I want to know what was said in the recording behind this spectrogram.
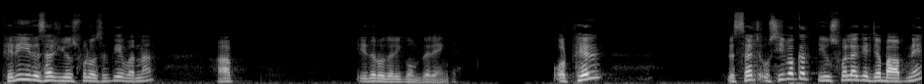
پھر ہی ریسرچ یوزفل ہو سکتی ہے، ورنہ آپ ادھر ادھر ہی گھومتے رہیں گے۔ اور پھر ریسرچ اسی وقت یوزفل ہے کہ جب آپ نے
